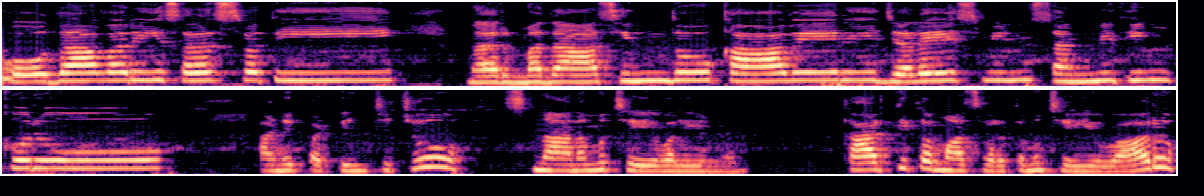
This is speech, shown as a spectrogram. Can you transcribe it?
గోదావరి సరస్వతి నర్మదా సింధు కావేరి జలేస్మిన్ సన్నిధిం కురు అని పఠించుచు స్నానము చేయవలెను. కార్తీక మాస వ్రతము చేయువారు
